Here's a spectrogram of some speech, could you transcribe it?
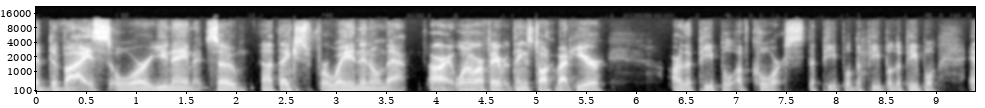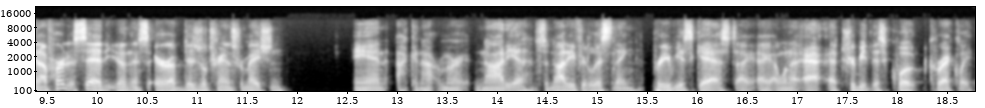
uh, device, or you name it. So, uh, thanks for weighing in on that. All right, one of our favorite things to talk about here are the people, of course, the people, the people, the people. And I've heard it said, you know, in this era of digital transformation, and I cannot remember Nadia. So, Nadia, if you're listening, previous guest, I, I, I want to attribute this quote correctly.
